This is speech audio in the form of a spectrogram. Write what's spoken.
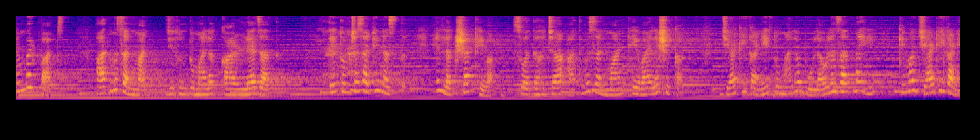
नंबर पाच. आत्मसन्मान जिथून तुम्हाला काढल्या जात. ते तुमच्यासाठी नसतं. हे लक्षात ठेवा. स्वतःचा आत्मसन्मान ठेवायला शिका. ज्या ठिकाणी तुम्हाला बोलावलं जात नाही किंवा ज्या ठिकाणी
